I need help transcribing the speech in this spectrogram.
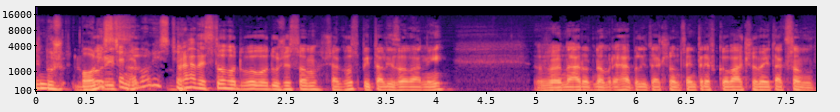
Už, boli Boris, ste, neboli ste? Práve z toho dôvodu dôvodu, že som však hospitalizovaný v Národnom rehabilitačnom centre v Kováčovej, tak som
